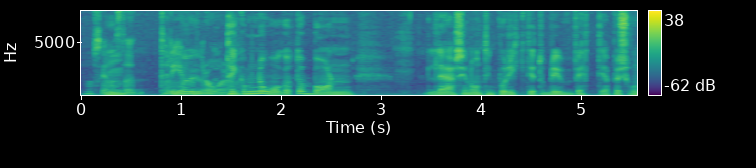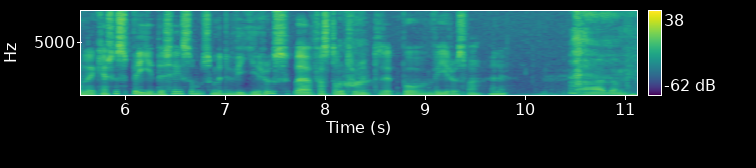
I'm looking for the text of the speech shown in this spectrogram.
de senaste Mm. 300 åren. Tänk om något av barnen lär sig någonting på riktigt och blir vettiga personer. Det kanske sprider sig som, som ett virus. Fast de tror inte på virus va? Eller? Ja, de,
